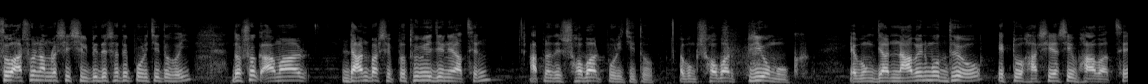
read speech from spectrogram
সো আসুন আমরা সেই শিল্পীদের সাথে পরিচিত হই। দর্শক, আমার ডান পাশে প্রথমেই যিনি আছেন আপনাদের সবার পরিচিত এবং সবার প্রিয় মুখ এবং যার নামের মধ্যেও একটু হাসি হাসি ভাব আছে।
